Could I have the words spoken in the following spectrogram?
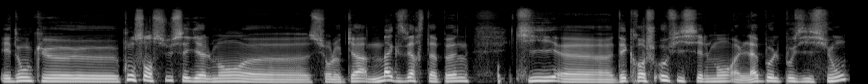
Et donc, euh, consensus également euh, sur le cas Max Verstappen qui euh, décroche officiellement la pole position,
